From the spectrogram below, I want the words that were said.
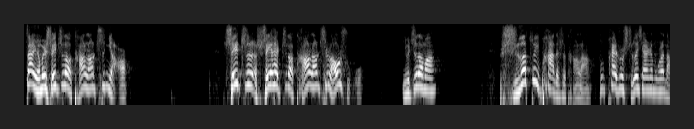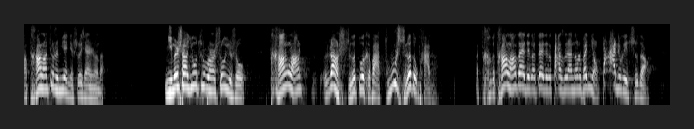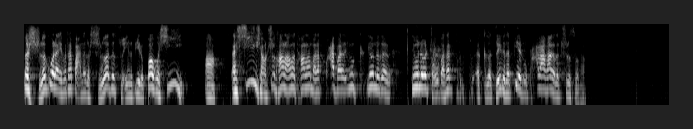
战友们，谁知道螳螂吃鸟？谁知谁还知道螳螂吃老鼠？你们知道吗？蛇最怕的是螳螂，不派出蛇先生共产党，螳螂就是灭你蛇先生的。你们上 YouTube 上搜一搜，螳螂让蛇多可怕，毒蛇都怕它。螳螂在这个在这个大自然当中把鸟叭就给吃掉，那蛇过来以后，它把那个蛇的嘴给闭住，包括蜥蜴啊。哎，蜥蜴想吃螳螂了，螳螂把它啪把用用那个用这个肘把它嘴嘴给它别住，啪啪啪给它吃死它。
